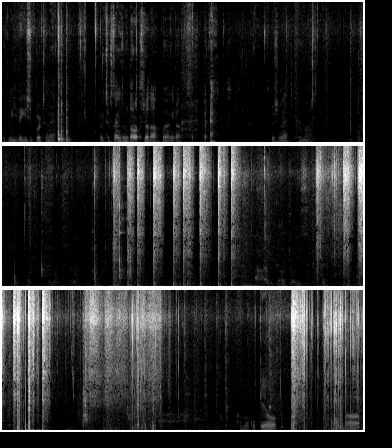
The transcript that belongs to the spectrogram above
이거 220볼트네. 여기 책상이 좀 떨어뜨려다 고양이라. 조심해. 그만 올게요. 감사합니다.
